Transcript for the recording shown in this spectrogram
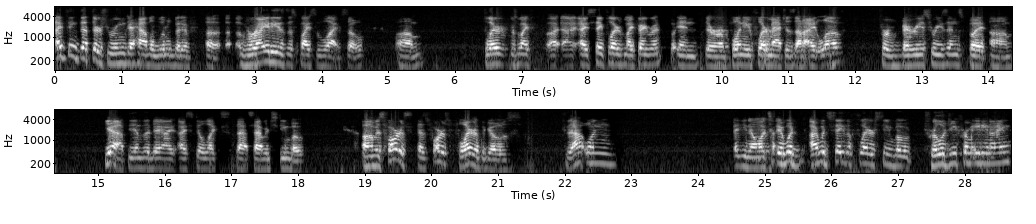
I think that there's room to have a little bit of uh, a variety is the spice of life. So, um, Flair is my I, I say Flair is my favorite, and there are plenty of Flair matches that I love for various reasons. But um, yeah, at the end of the day, I, I still like that Savage Steamboat. Um, as far as as far as Flair goes, that one you know, it would I would say the Flair Steamboat trilogy from '89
